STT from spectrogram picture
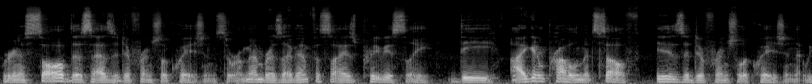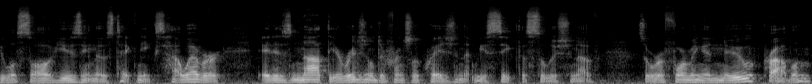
We're going to solve this as a differential equation. So remember, as I've emphasized previously, the eigenproblem itself is a differential equation that we will solve using those techniques. However, it is not the original differential equation that we seek the solution of. So we're forming a new problem,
